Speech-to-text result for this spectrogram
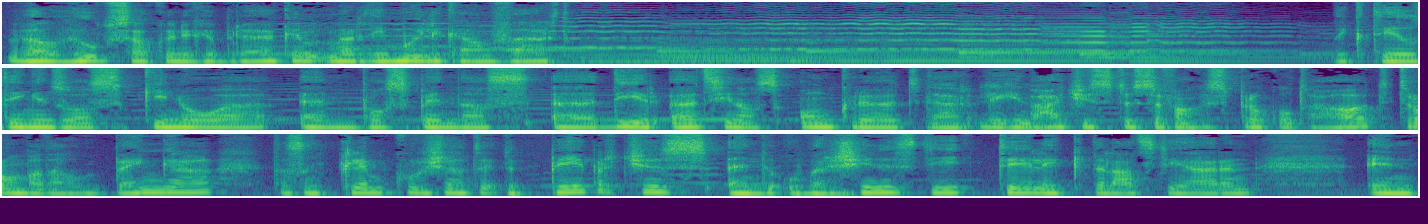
wel hulp zou kunnen gebruiken, maar die moeilijk aanvaardt. Ik teel dingen zoals quinoa en bospindas uh, die eruit zien als onkruid. Daar liggen baadjes tussen van gesprokkeld hout. Trombadal benga, dat is een klimcourgette. De pepertjes en de aubergines die teel ik de laatste jaren in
